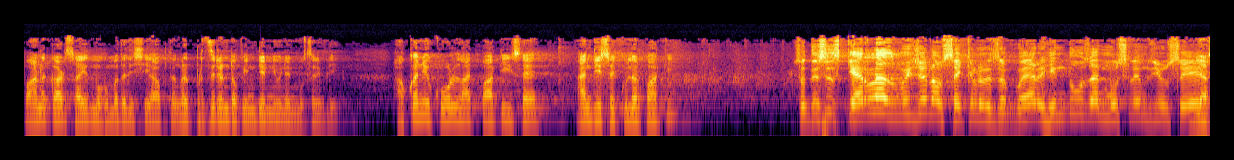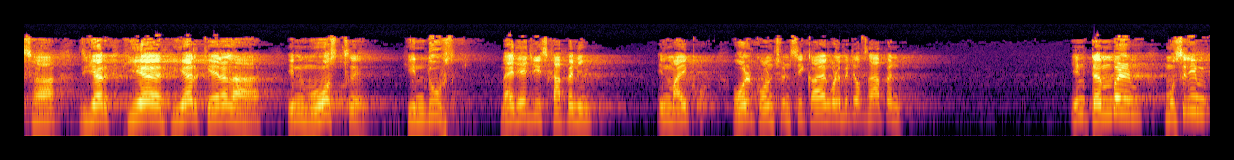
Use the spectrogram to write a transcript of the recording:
Panakkad Said Muhammad Ali Shihab Tangal, President of Indian Union Muslim League. How can you call that party is a anti-secular party? So this is Kerala's vision of secularism, where Hindus and Muslims, you say, Yes, sir. Here, here, here, Kerala, in most Hindus, marriage is happening. In my old constituency, Kayamkulam, it was happened. In temple, Muslim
